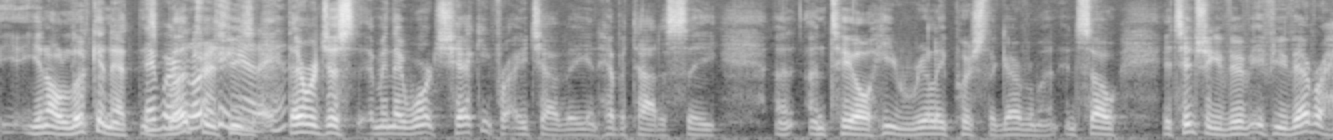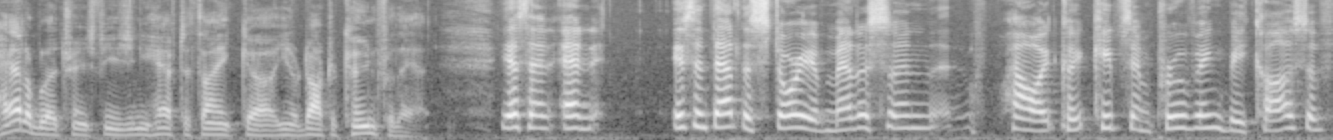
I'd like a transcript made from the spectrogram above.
you know looking at these blood transfusions at it, yeah. they were just i mean they weren't checking for hiv and hepatitis c un- until he really pushed the government and so it's interesting if, you've- if you've ever had a blood transfusion you have to thank uh, you know dr kuhn for that Yes, and, and isn't that the story of medicine? How it keeps improving because of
